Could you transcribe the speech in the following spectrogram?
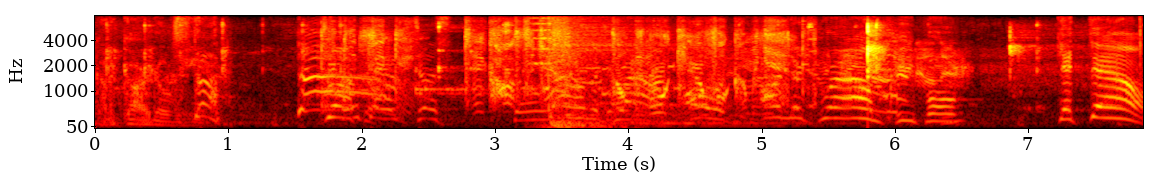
Got a guard over Stop! Drop Take it! it. Just Take hostages. down on the They'll be ground. more careful coming On in. the ground, people! Get down!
